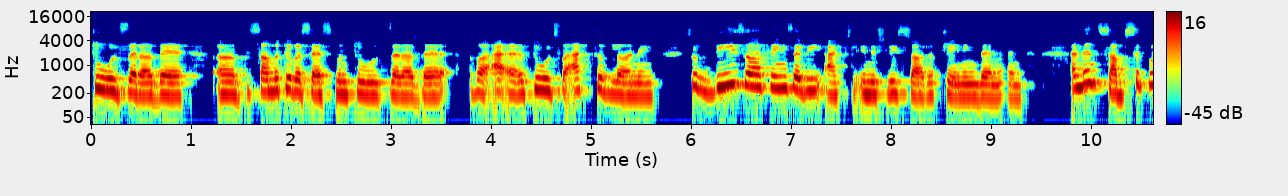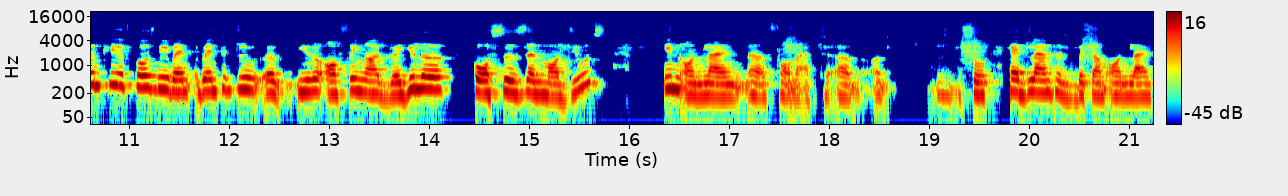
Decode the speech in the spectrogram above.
tools that are there, uh, summative assessment tools that are there, for, uh, tools for active learning. So these are things that we actually initially started training them in. And then subsequently, of course, we went, went into, uh, you know, offering our regular courses and modules in online uh, format. Um, so Headlamp has become online.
